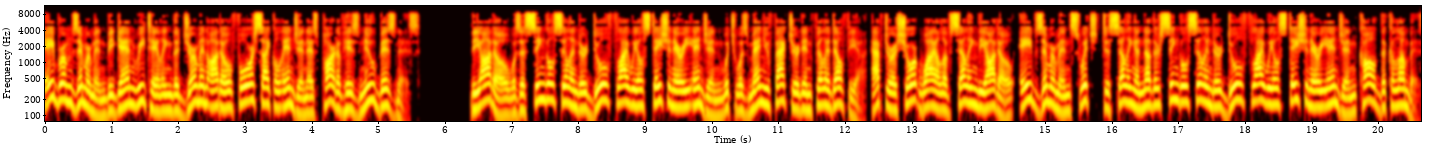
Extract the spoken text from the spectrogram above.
Abram Zimmerman began retailing the German Otto four-cycle engine as part of his new business. The Otto was a single-cylinder dual-flywheel stationary engine which was manufactured in Philadelphia. After a short while of selling the Otto, Abe Zimmerman switched to selling another single-cylinder dual-flywheel stationary engine called the Columbus.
